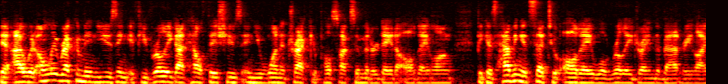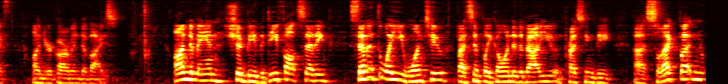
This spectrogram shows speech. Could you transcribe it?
that I would only recommend using if you've really got health issues and you want to track your pulse oximeter data all day long because having it set to all day will really drain the battery life on your Garmin device. On demand should be the default setting. Set it the way you want to by simply going to the value and pressing the uh, select button.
